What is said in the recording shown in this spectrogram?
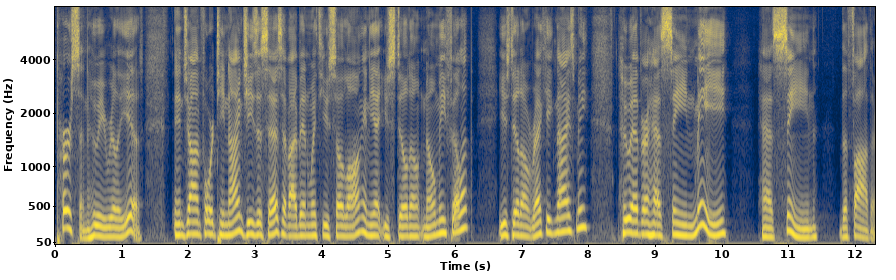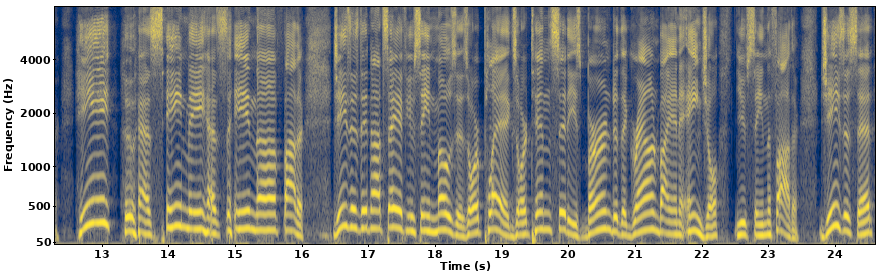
person, who He really is. In John 14 9, Jesus says, Have I been with you so long, and yet you still don't know me, Philip? You still don't recognize me? Whoever has seen me has seen the Father. He who has seen me has seen the Father. Jesus did not say, if you've seen Moses or plagues or 10 cities burned to the ground by an angel, you've seen the Father. Jesus said,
